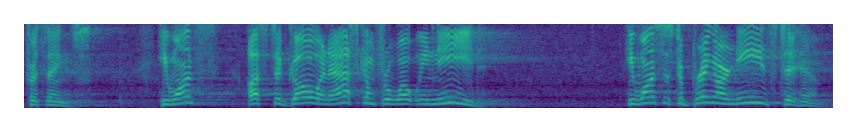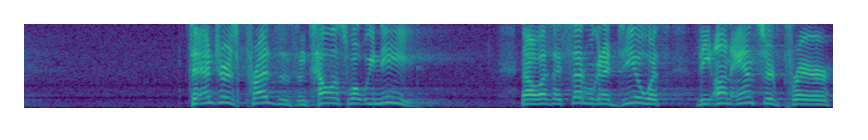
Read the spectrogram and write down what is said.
for things. He wants us to go and ask him for what we need. He wants us to bring our needs to him, to enter his presence and tell us what we need. Now, as I said, we're going to deal with the unanswered prayer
